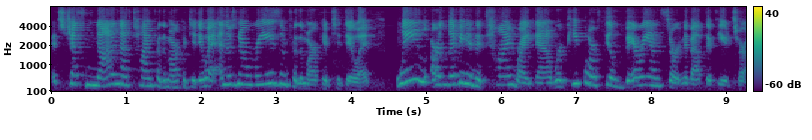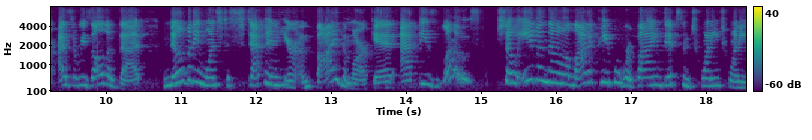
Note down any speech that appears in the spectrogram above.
it's just not enough time for the market to do it. And there's no reason for the market to do it. We are living in a time right now where people are feel very uncertain about the future. As a result of that, nobody wants to step in here and buy the market at these lows. So even though a lot of people were buying dips in 2021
